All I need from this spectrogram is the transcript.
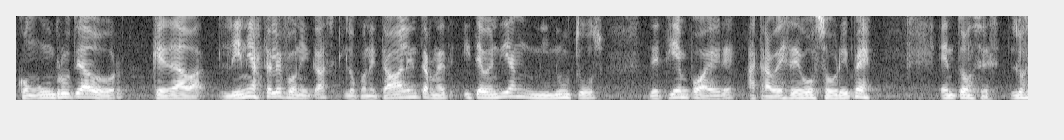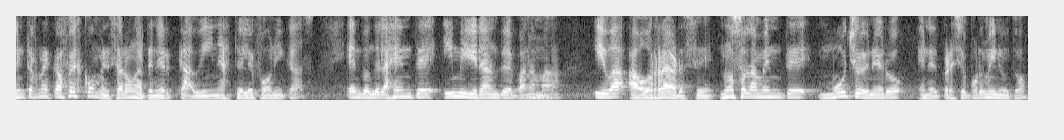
con un ruteador que daba líneas telefónicas, lo conectaban al internet y te vendían minutos de tiempo aire a través de voz sobre IP. Entonces, los internet cafés comenzaron a tener cabinas telefónicas en donde la gente inmigrante de Panamá iba a ahorrarse no solamente mucho dinero en el precio por minuto,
